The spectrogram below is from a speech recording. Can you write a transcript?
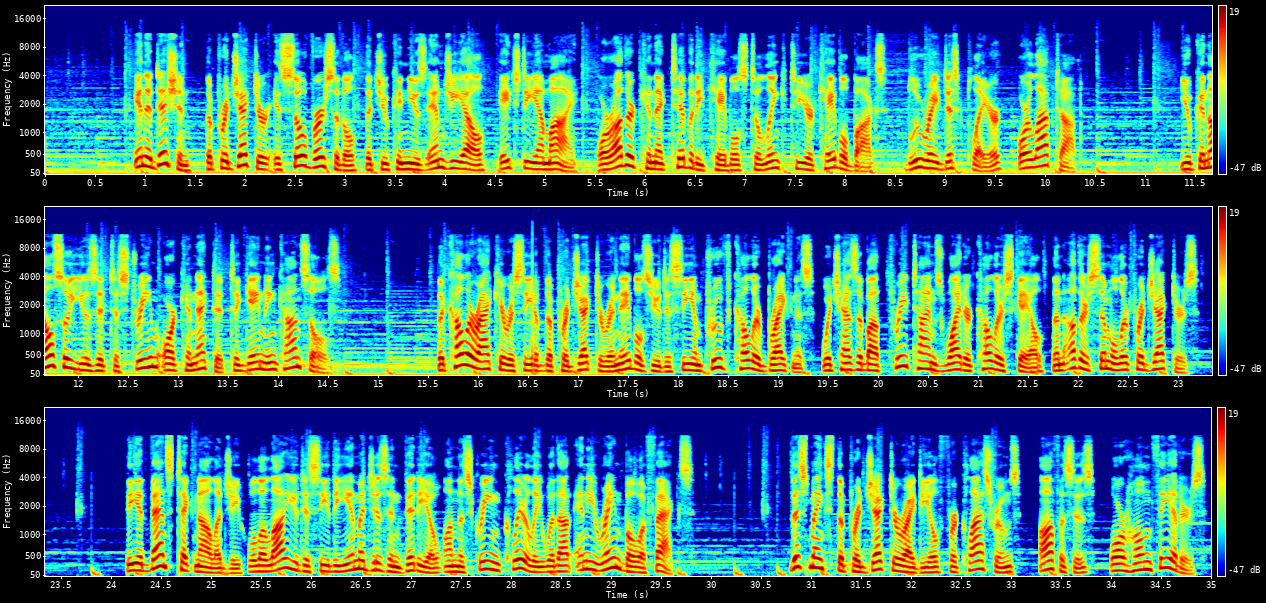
In addition, the projector is so versatile that you can use MGL, HDMI, or other connectivity cables to link to your cable box, Blu-ray disc player, or laptop. You can also use it to stream or connect it to gaming consoles. The color accuracy of the projector enables you to see improved color brightness which has about 3 times wider color scale than other similar projectors. The advanced technology will allow you to see the images and video on the screen clearly without any rainbow effects. This makes the projector ideal for classrooms, offices, or home theaters.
